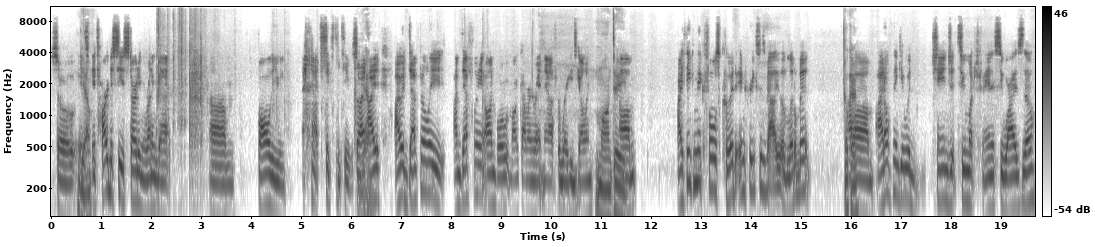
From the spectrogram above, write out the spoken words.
So it's, Yeah. it's hard to see a starting running back um, fall you at 62. So Yeah. I, I I would definitely I'm definitely on board with Montgomery right now for where he's going. Monty. Um, I think Nick Foles could increase his value a little bit. okay, Um, I don't think it would change it too much fantasy wise though.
